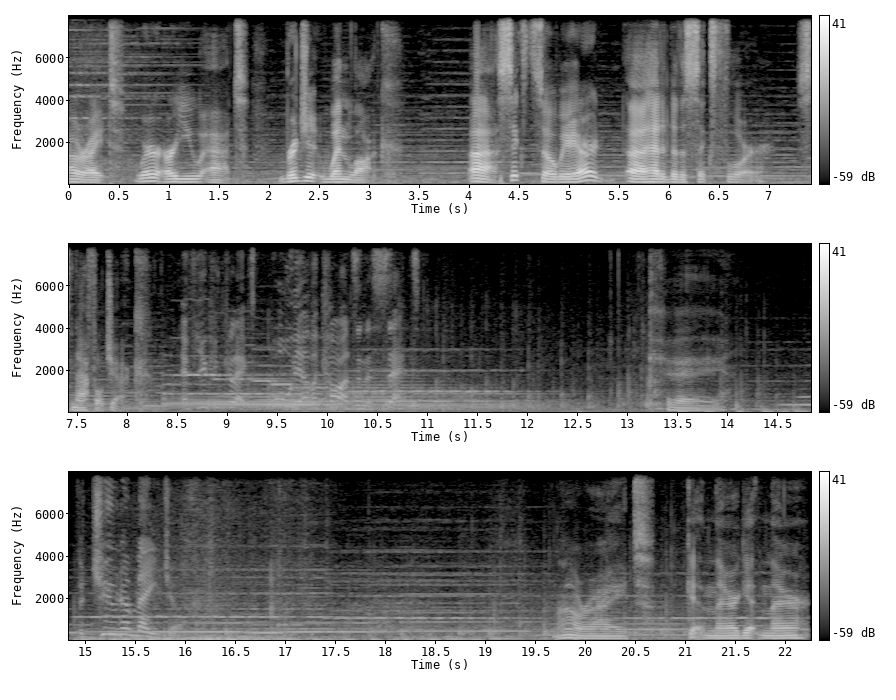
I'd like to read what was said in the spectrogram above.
Alright, where are you at? Bridget Wenlock. Ah, sixth, so we are uh, headed to the sixth floor. Snafflejack. If you can collect all the other cards in the set, Okay. Fortuna Major. Alright. Getting there, getting there.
